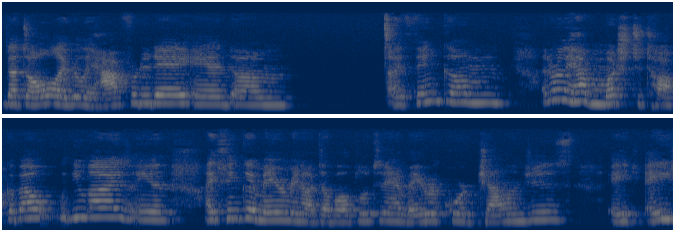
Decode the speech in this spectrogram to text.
that's all I really have for today, and um, I think um, I don't really have much to talk about with you guys, and I think I may or may not double upload today. I may record challenges, a, a,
